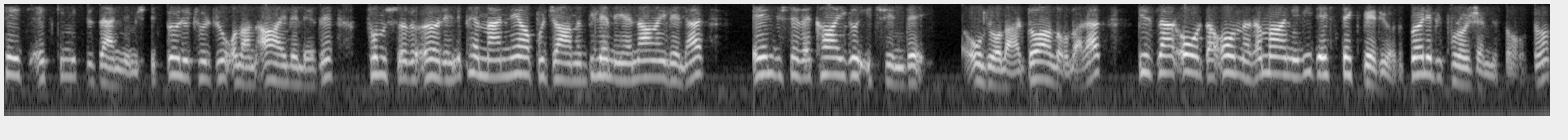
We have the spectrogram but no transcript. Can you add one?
şey etkinlik düzenlemiştik. Böyle çocuğu olan aileleri sonuçları öğrenip hemen ne yapacağını bilemeyen aileler endişe ve kaygı içinde oluyorlar doğal olarak. Bizler orada onlara manevi destek veriyoruz. Böyle bir projemiz oldu.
